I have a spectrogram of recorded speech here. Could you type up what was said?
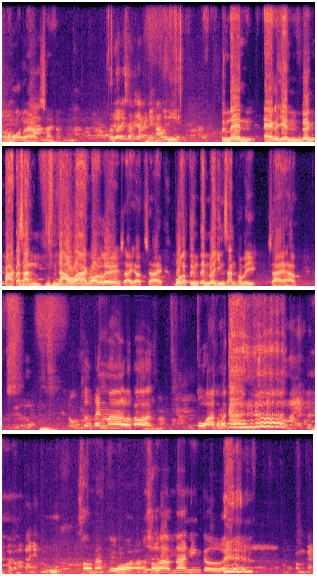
ผมก็โมอัพไปแล้ว ใช่ครับคนที่ออดิชั่นไปแล้วเป็นไงบ้างวันนี้ ตื่นเต้น แอร์ก็เย็นเดินปากก็สั่น หนาวมากบอกเลยใช่ครับ ใช่ บวกกับตื่นเต้นด้วยยิ่งสั่นเข้าไปอีกใช่ครับ หนูตื่นเต้นมากแล้วก็กลัวกรรมการ ทำไมอะทำไมถึงกรรมการอยากรู้เขาน่ากลัว เขาแบบหน้านิ่งเกินเออเขาบอกกรรมการ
